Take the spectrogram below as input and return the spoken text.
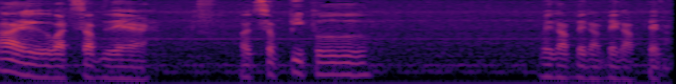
Hi, what's up there? What's up, people? Big up, big up, big up, big up.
